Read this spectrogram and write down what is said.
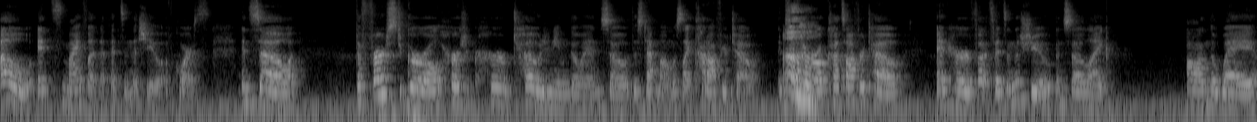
oh, it's my foot that fits in the shoe, of course. And so the first girl, her her toe didn't even go in, so the stepmom was like, cut off your toe. And so the girl cuts off her toe, and her foot fits in the shoe. And so, like, on the way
